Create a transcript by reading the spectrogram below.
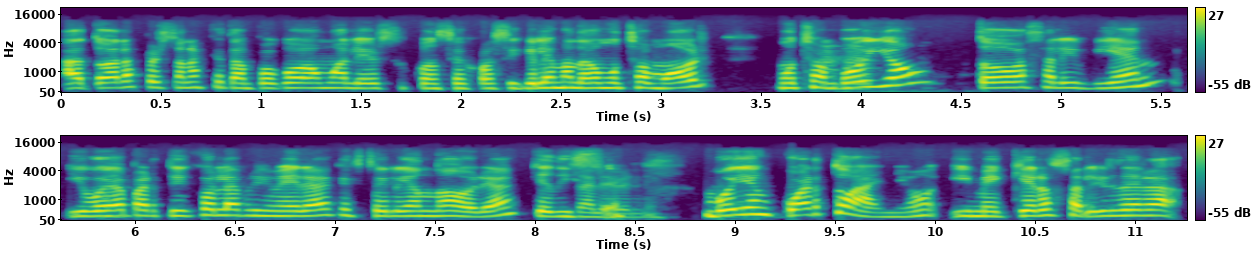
a todas las personas que tampoco vamos a leer sus consejos, así que les mandamos mucho amor, mucho apoyo, todo va a salir bien y voy a partir con la primera que estoy leyendo ahora, que dice, Dale, voy en cuarto año y me quiero salir de la...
